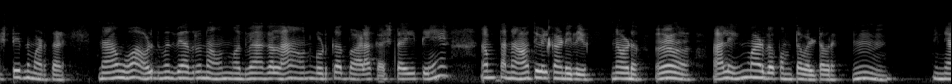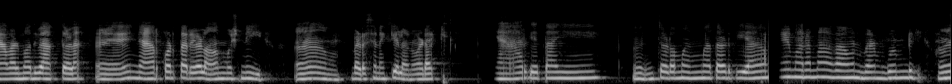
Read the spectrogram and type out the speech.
ಎಷ್ಟಿದ್ದು ಮಾಡ್ತಾಳೆ. ನಾವು ಅವಳದ್ದು ಮದುವೆ ಆದ್ರೂ ಅವ್ನ ಮದುವೆ ಆಗಲ್ಲ, ಅವ್ನು ಹುಡ್ಕೋದು ಭಾಳ ಕಷ್ಟ ಐತಿ ಅಂತ ನಾವು ತಿಳ್ಕೊಂಡಿದ್ದೀವಿ ನೋಡು, ಹ್ಞೂ, ಅಲ್ಲಿ ಹಿಂಗೆ ಮಾಡ್ಬೇಕು ಅಂತ ಹೊಲ್ಟವ್ರೆ. ಹ್ಞೂ ಇನ್ನು ಯಾವಳ ಮದುವೆ ಆಗ್ತಾಳೆ? ಇನ್ನು ಯಾರು ಕೊಡ್ತಾರೆ ಹೇಳು ಅವ್ನು ಮುಷ್ಣಿಗೆ ಹ್ಞೂ, ಬಡಸನಕ್ಕಿಲ್ಲ ನೋಡಕ್ಕೆ. ಯಾರಿಗೆ ತಾಯಿ? ಚಡಮ್ಮ ಹಂಗೆ ಮಾತಾಡ್ತೀಯಾ? ಏ ಮರಮ್ಮ ಆಗ ಅವ್ನು ಗಂಡು ಹ್ಞೂ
